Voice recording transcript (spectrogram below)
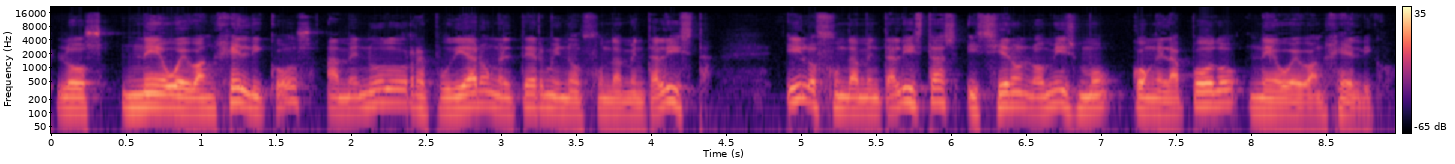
Los neoevangélicos a menudo repudiaron el término fundamentalista, y los fundamentalistas hicieron lo mismo con el apodo neoevangélico.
